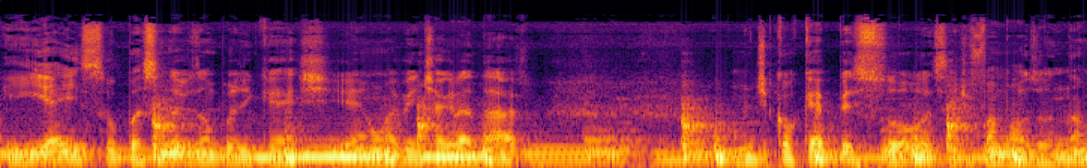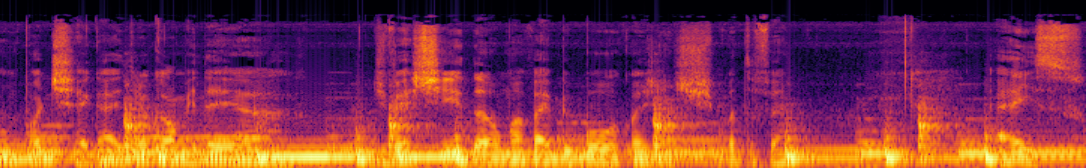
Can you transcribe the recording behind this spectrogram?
E é isso, o Passando a Visão Podcast é um evento agradável, onde qualquer pessoa, seja famosa ou não, pode chegar e trocar uma ideia divertida, uma vibe boa com a gente, bota. É isso.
